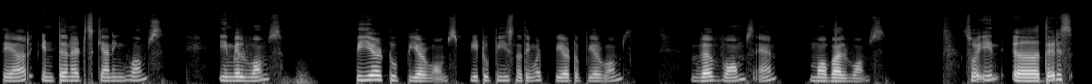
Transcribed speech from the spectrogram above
they are internet scanning worms email worms peer-to-peer -peer worms p2p is nothing but peer-to-peer -peer worms web worms and mobile worms. So in uh, there is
